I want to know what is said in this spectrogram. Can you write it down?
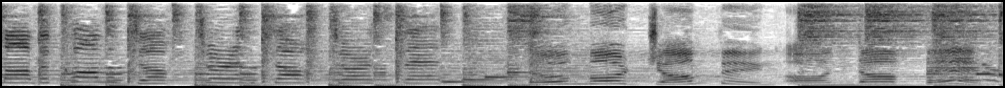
Mother called the doctor and doctor said, No more jumping on the bed.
